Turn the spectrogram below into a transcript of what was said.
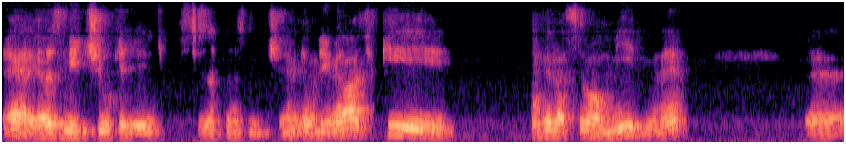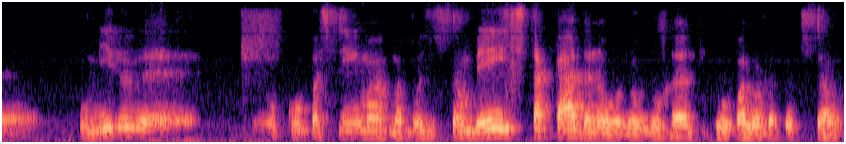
é, é, transmitir eu, o que a gente precisa transmitir. Muito obrigado. Eu acho que, com relação ao milho, né, é, o milho é, ocupa assim, uma, uma posição bem destacada no, no, no ranking do valor da produção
